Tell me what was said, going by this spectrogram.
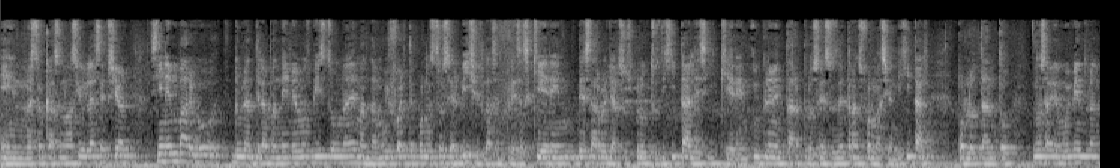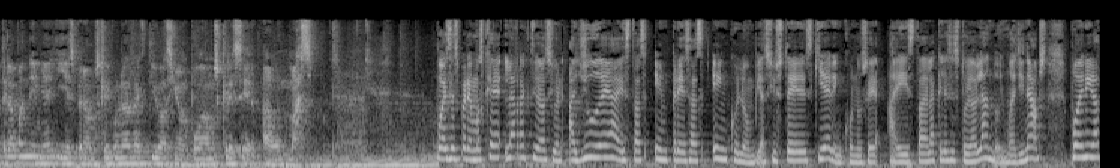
En nuestro caso no ha sido la excepción. Sin embargo, durante la pandemia hemos visto una demanda muy fuerte por nuestros servicios. Las empresas quieren desarrollar sus productos digitales y quieren implementar procesos de transformación digital. Por lo tanto, nos ha ido muy bien durante la pandemia y esperamos que con la reactivación podamos crecer aún más. Pues esperemos que la reactivación ayude a estas empresas en Colombia. Si ustedes quieren conocer a esta de la que les estoy hablando, Imagine Apps, pueden ir a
